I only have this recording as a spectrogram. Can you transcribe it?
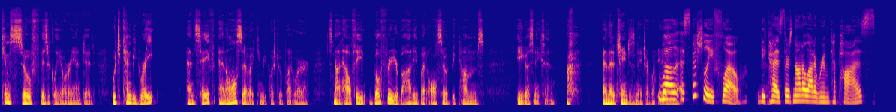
became so physically oriented, which can be great and safe. And also it can be pushed to a point where it's not healthy, both for your body, but also it becomes ego sneaks in. and then it changes the nature of what you're well, doing. Well, especially flow, because there's not a lot of room to pause.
